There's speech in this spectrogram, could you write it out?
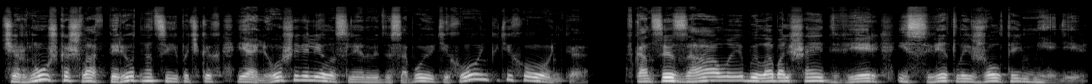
Чернушка шла вперед на цыпочках, и Алеша велела следовать за собою тихонько-тихонько. В конце зала была большая дверь из светлой желтой меди.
